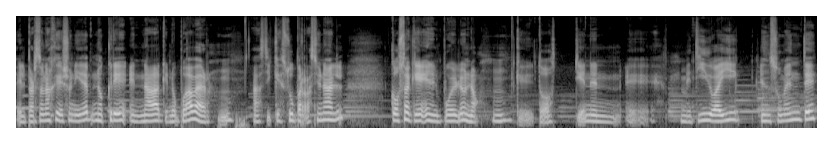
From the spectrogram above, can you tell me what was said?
el personaje de Johnny Depp no cree en nada que no pueda haber, así que es súper racional, cosa que en el pueblo no, que todos tienen eh, metido ahí en su mente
